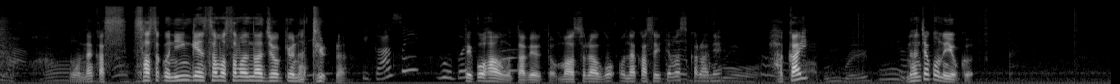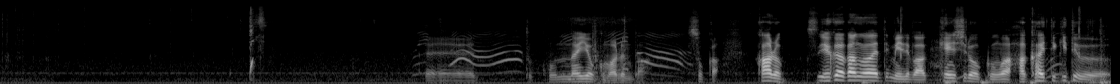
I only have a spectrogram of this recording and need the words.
もうなんか、早速人間様々な状況になってるな。で、ご飯を食べると。まあ、それはお腹空いてますからね。破壊？なんじゃこの欲？えー、っと、こんな意欲もあるんだ。そっか。カール、よく考えてみれば、ケンシロウ君は破壊的という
